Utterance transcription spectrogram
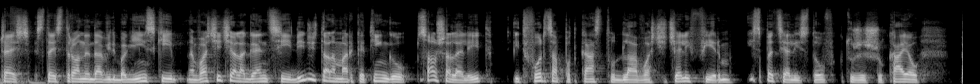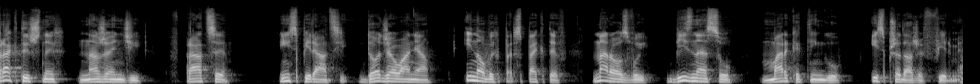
Cześć, z tej strony Dawid Bagiński, właściciel agencji digital marketingu Social Elite i twórca podcastu dla właścicieli firm i specjalistów, którzy szukają praktycznych narzędzi w pracy, inspiracji do działania i nowych perspektyw na rozwój biznesu, marketingu i sprzedaży w firmie.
